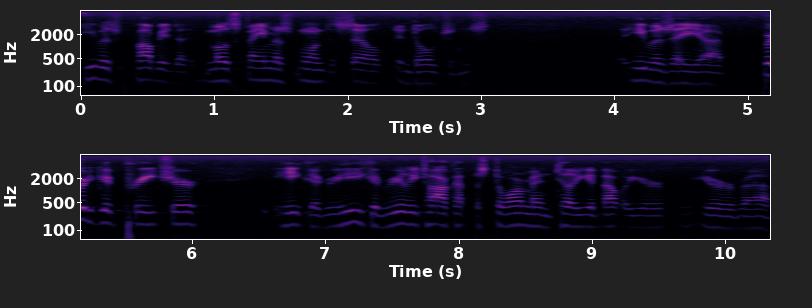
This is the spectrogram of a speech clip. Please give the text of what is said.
he was probably the most famous one to sell indulgence. He was a uh, pretty good preacher. He could he could really talk up a storm and tell you about what your your uh,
